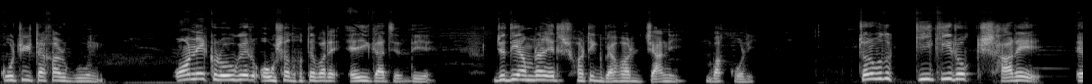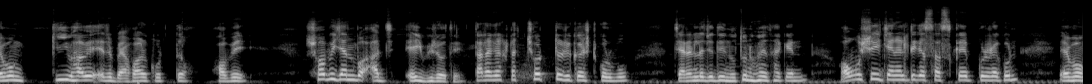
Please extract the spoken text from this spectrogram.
কোটি টাকার গুণ। অনেক রোগের ঔষধ হতে পারে এই গাছের দিয়ে। যদি আমরা এর সঠিক ব্যবহার জানি বা করি। চলো বন্ধু, কী কী রোগ সারে এবং কীভাবে এর ব্যবহার করতে হবে সবই জানব আজ এই ভিডিওতে। তার আগে একটা ছোট্ট রিকোয়েস্ট করব। চ্যানেলে যদি নতুন হয়ে থাকেন, অবশ্যই চ্যানেলটিকে সাবস্ক্রাইব করে রাখুন এবং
